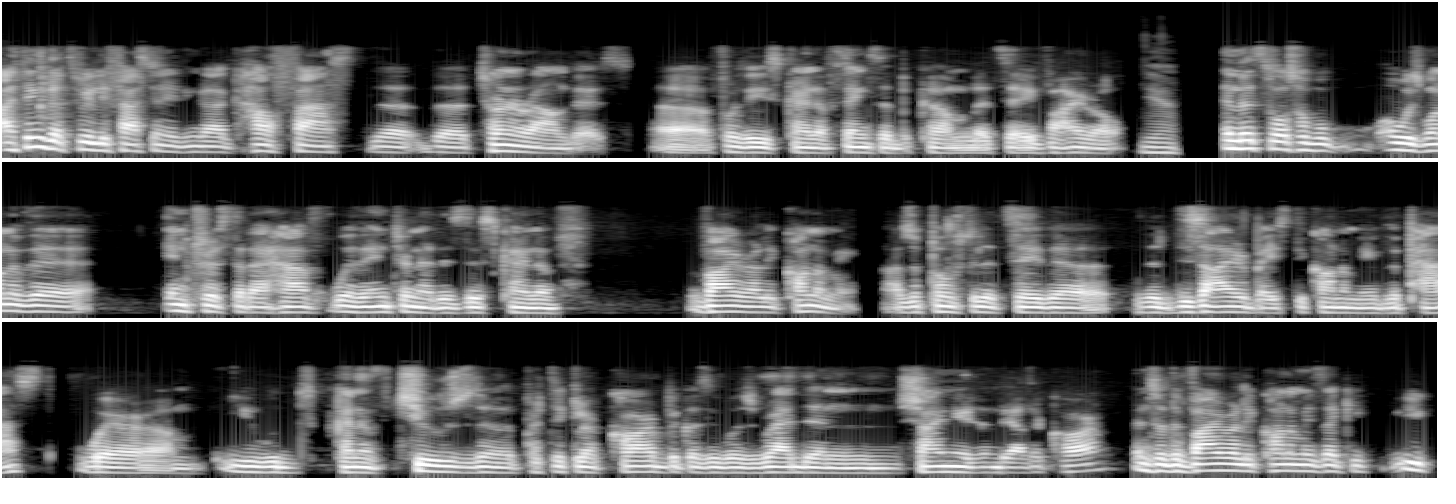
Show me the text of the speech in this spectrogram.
I think that's really fascinating, like how fast the, the turnaround is uh, for these kind of things that become, let's say, viral. Yeah. And that's also always one of the interests that I have with the internet is this kind of viral economy, as opposed to, let's say, the, the desire based economy of the past, where um, you would kind of choose the particular car because it was red and shinier than the other car. And so the viral economy is like you, you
